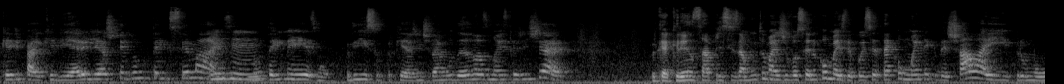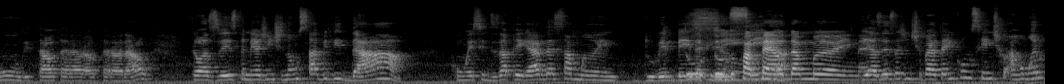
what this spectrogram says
aquele pai que ele era, ele acha que ele não tem que ser mais. Uhum. Não tem mesmo. Por isso, porque a gente vai mudando as mães que a gente é. Porque a criança precisa muito mais de você no começo. Depois você até como mãe tem que deixar ela ir pro mundo e tal, tararau, tararau. Então, às vezes, também a gente não sabe lidar com esse desapegar dessa mãe, do bebê, do, da criança. Do papel da mãe, né? E às vezes a gente vai até inconsciente arrumando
